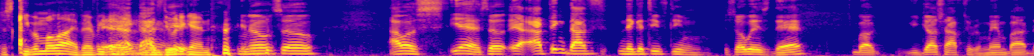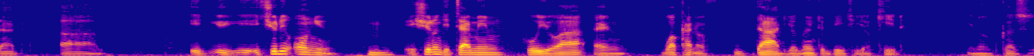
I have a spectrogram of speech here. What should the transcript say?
Just keep them alive every day Yeah, and do it it. again. you know so i was yeah so yeah, i think that negative thing is always there but you just have to remember that uh, it, it, it shouldn't own you it shouldn't determine who you are and what kind of dad you're going to be to your kid you know because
